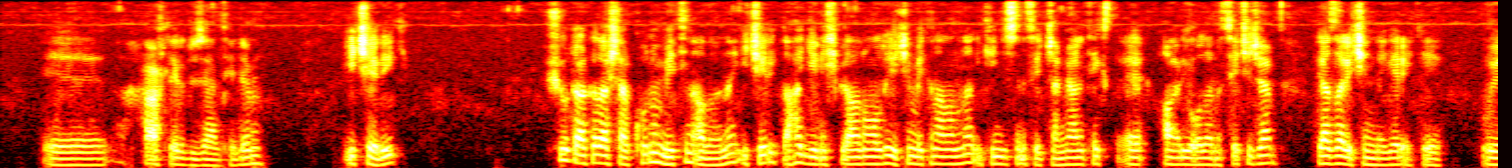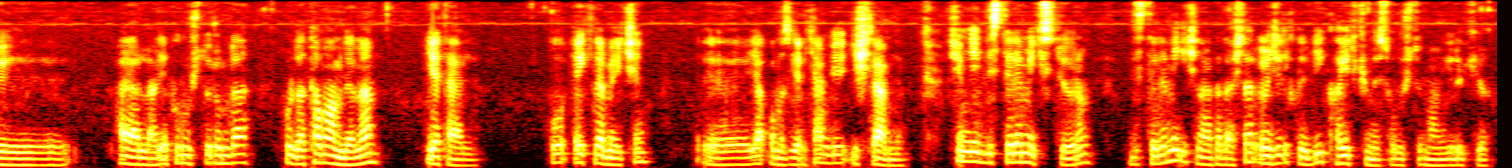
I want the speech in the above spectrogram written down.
e, harfleri düzeltelim. İçerik. Şurada arkadaşlar konu metin alanı, içerik daha geniş bir alan olduğu için metin alanından ikincisini seçeceğim. Yani text e, arıyor olanı seçeceğim. Yazar için de gerekli e, ayarlar yapılmış durumda. Burada tamam demem yeterli. Bu ekleme için e, yapmamız gereken bir işlemdi. Şimdi listelemek istiyorum. Listelemek için arkadaşlar öncelikle bir kayıt kümesi oluşturmam gerekiyor.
